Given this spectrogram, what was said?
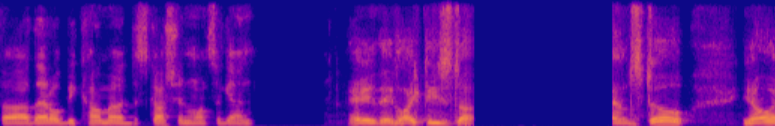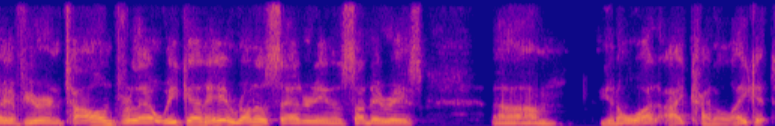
uh, that'll become a discussion once again. Hey, they like these stuff. And still, you know, if you're in town for that weekend, hey, run a Saturday and a Sunday race. Um, you know what? I kind of like it.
